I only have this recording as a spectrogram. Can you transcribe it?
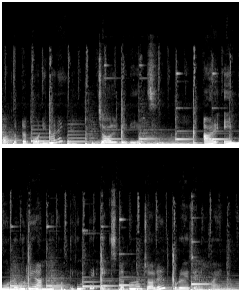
কতটা পরিমাণে জল বেরিয়েছে। আর এই মূলগুলি রান্না করতে কিন্তু এক্সট্রা কোনো জলের প্রয়োজন হয় না।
